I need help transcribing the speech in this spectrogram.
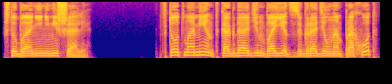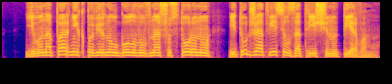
чтобы они не мешали. В тот момент, когда один боец загородил нам проход, его напарник повернул голову в нашу сторону и тут же отвесил за трещину первому.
